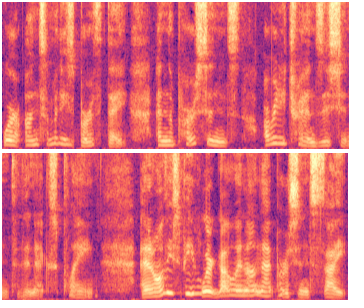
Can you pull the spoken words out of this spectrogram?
where on somebody's birthday and the person's already transitioned to the next plane and all these people are going on that person's site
